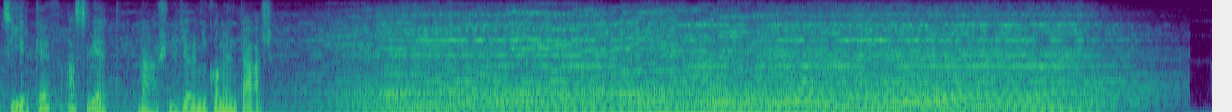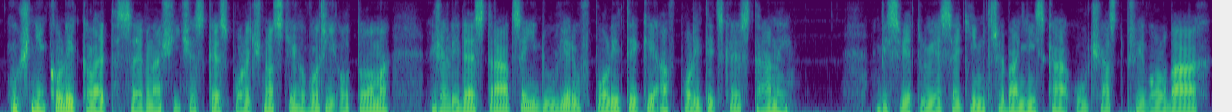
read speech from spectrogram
Církev a svět, náš nedělní komentář. Už několik let se v naší české společnosti hovoří o tom, že lidé ztrácejí důvěru v politiky a v politické strany. Vysvětluje se tím třeba nízká účast při volbách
